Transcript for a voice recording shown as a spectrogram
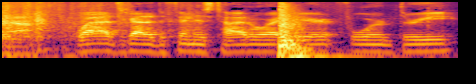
Yeah. Wad's got to defend his title right here at four and three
